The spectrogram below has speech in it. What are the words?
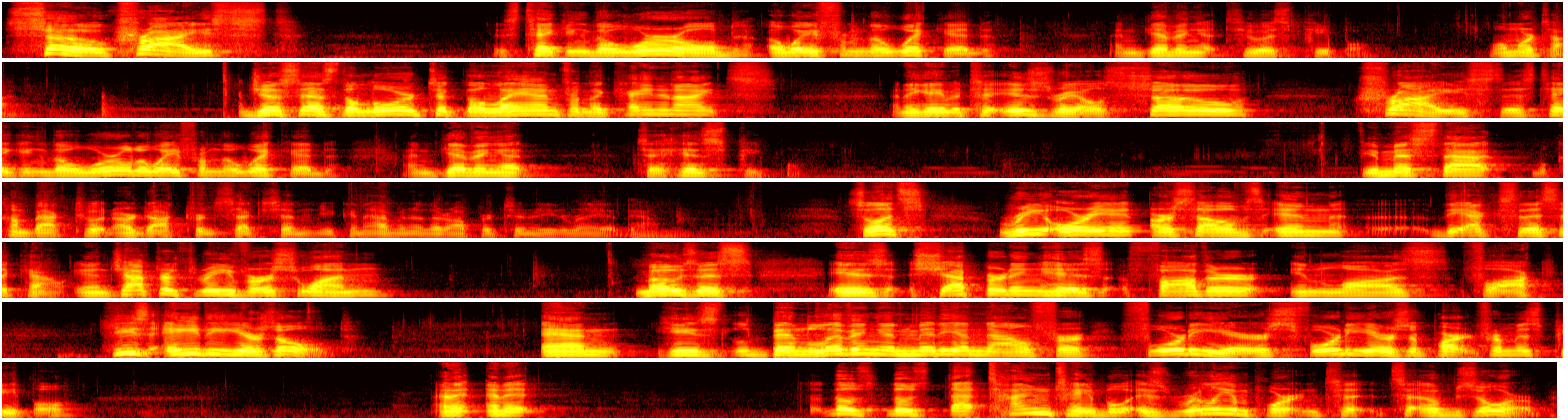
so Christ is taking the world away from the wicked and giving it to his people. One more time. Just as the Lord took the land from the Canaanites and he gave it to Israel, so Christ is taking the world away from the wicked and giving it to his people. If you missed that, we'll come back to it in our doctrine section. You can have another opportunity to write it down. So let's reorient ourselves in uh, the Exodus account. In chapter 3, verse 1, Moses is shepherding his father in law's flock. He's 80 years old. And he's been living in Midian now for 40 years, 40 years apart from his people. And it, and it those, those, that timetable is really important to, to absorb.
